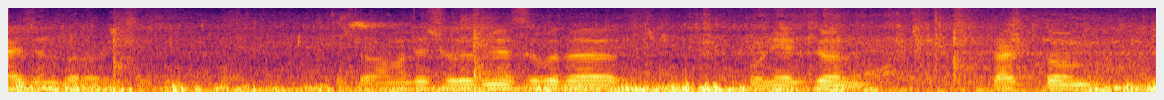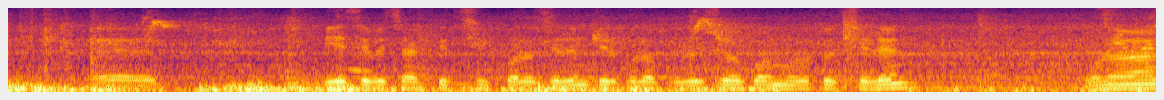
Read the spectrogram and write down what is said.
আয়োজন করা হয়েছে। তো আমাদের সুরজ মিয়া সুবাদার উনি একজন প্রাক্তন বিএসএফে চাকরি ঠিক করেছিলেন ত্রিপুরা পুলিশেও কর্মরত ছিলেন। ওনার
